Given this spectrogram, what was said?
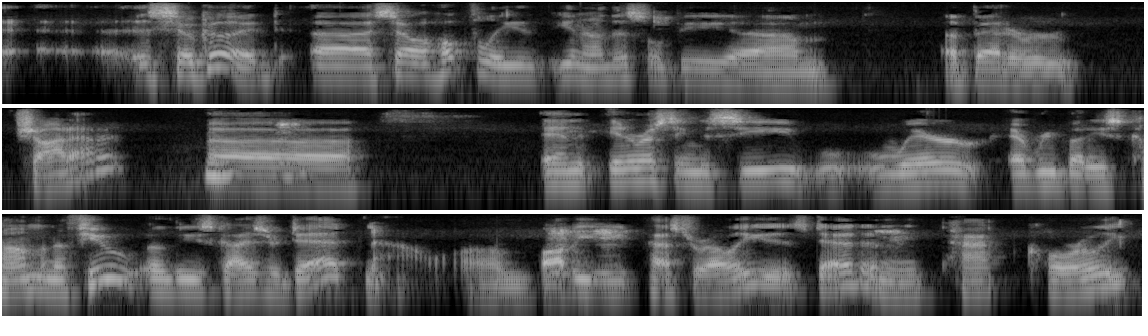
uh, so good. Uh, so hopefully, you know, this will be um, a better shot at it. Uh, and interesting to see where everybody's come. And a few of these guys are dead now. Um, Bobby Pastorelli is dead, and Pat Corley.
